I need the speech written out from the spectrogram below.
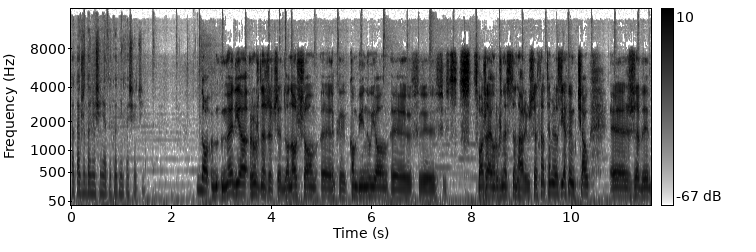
To także doniesienia tygodnika sieci. No, media różne rzeczy donoszą, e, kombinują, e, stwarzają różne scenariusze. Natomiast ja bym chciał, e, żeby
